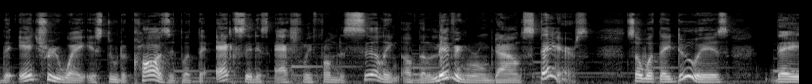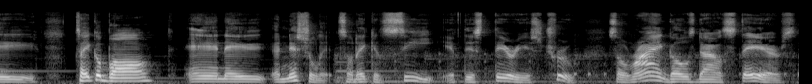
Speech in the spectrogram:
The entryway is through the closet, but the exit is actually from the ceiling of the living room downstairs. So what they do is they take a ball and they initial it so they can see if this theory is true. So Ryan goes downstairs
